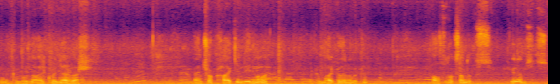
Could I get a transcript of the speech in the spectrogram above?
Bakın burada alkoller var. Ben çok hakim değilim ama bakın markalarına bakın. 6.99. Görüyor musunuz?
